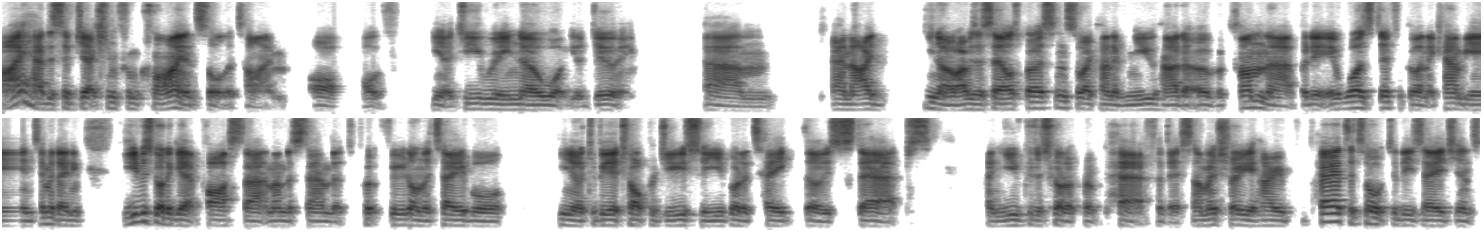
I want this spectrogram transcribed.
I had this objection from clients all the time of, of you know, do you really know what you're doing? Um, and I, you know, I was a salesperson, so I kind of knew how to overcome that, but it, it was difficult and it can be intimidating. You just got to get past that and understand that to put food on the table, you know, to be a top producer, you've got to take those steps and you've just got to prepare for this. I'm going to show you how you prepare to talk to these agents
